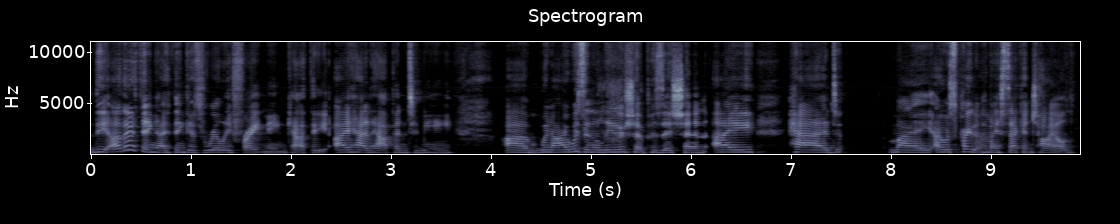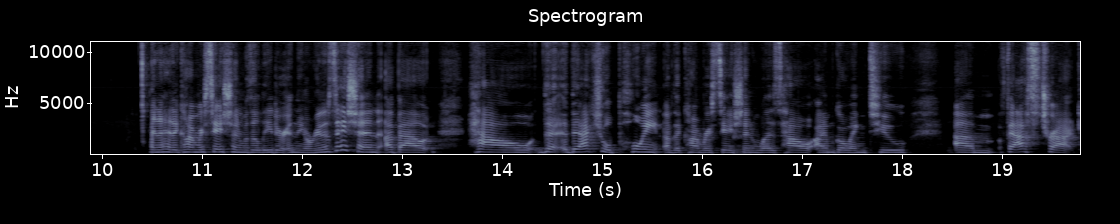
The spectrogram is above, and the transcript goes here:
The other thing I think is really frightening, Cathy, I had happened to me um, when I was in a leadership position, I had my I was pregnant with my second child and I had a conversation with a leader in the organization about how the the actual point of the conversation was how I'm going to um, fast track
